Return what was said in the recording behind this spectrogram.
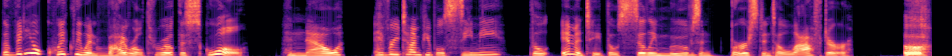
the video quickly went viral throughout the school, and now, every time people see me, they'll imitate those silly moves and burst into laughter. Ugh!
